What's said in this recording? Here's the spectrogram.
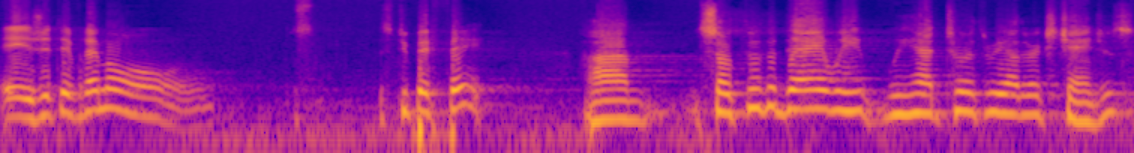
Et j'étais vraiment stupéfait. Um, so through the day, we, we had two or three other exchanges.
